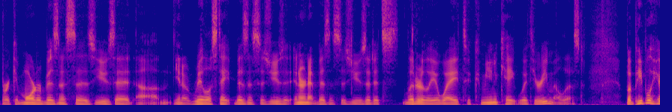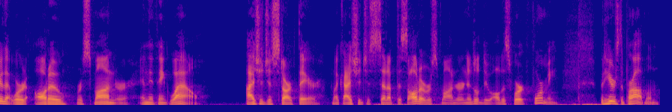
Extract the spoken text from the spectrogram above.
brick and mortar businesses use it um, you know real estate businesses use it internet businesses use it it's literally a way to communicate with your email list but people hear that word autoresponder and they think wow i should just start there. Like i should just set up this autoresponder and it'll do all this work for me. But here's the problem.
